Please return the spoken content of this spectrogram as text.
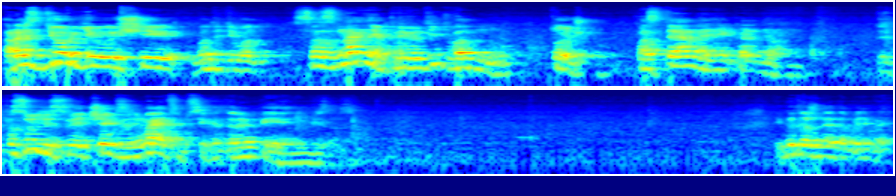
раздергивающие вот эти вот сознания превратить в одну точку, постоянно не То есть, по сути своей, человек занимается психотерапией, а не бизнесом. И вы должны это понимать.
